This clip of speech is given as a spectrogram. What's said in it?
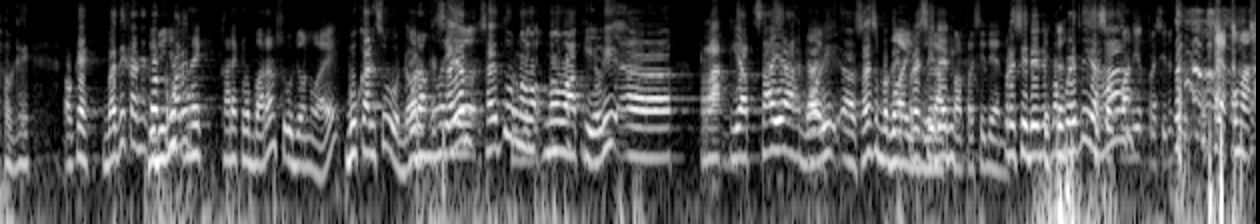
Oke. Oke, berarti Kang Eko jadinya kemarin karek, karek lebaran suudon wae bukan sudon. Orang saya lain, saya tuh perbedaan. mewakili eh, rakyat saya dari eh, saya sebagai Woi, presiden presiden presiden Itu Ipak Peti ya. kesopan ya presiden ya kumaha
